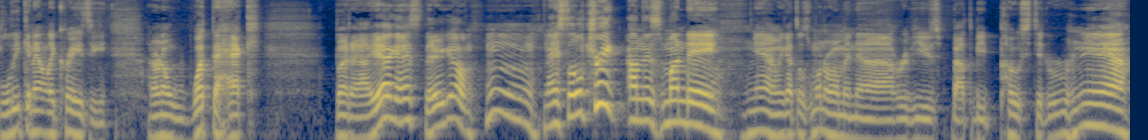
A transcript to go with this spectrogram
leaking out like crazy. I don't know what the heck. But uh, yeah, guys, there you go. Hmm, nice little treat on this Monday. Yeah, we got those Wonder Woman uh, reviews about to be posted. Yeah,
